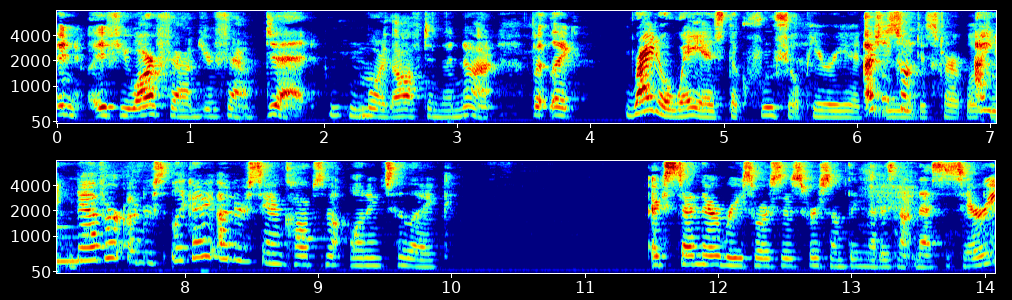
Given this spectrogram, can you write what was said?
and if you are found, you're found dead Mhm. more often than not. But like, right away is the crucial period I just you need to start I looking. never understand. Like, I understand cops not wanting to like extend their resources for something that is not necessary.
